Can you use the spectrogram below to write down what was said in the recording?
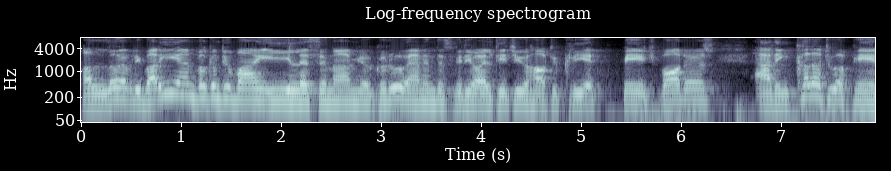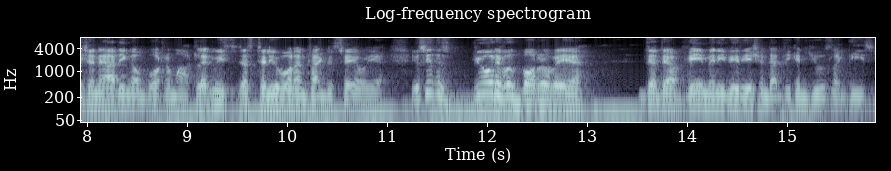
Hello everybody and welcome to my e-lesson. I'm your guru and in this video I'll teach you how to create page borders, adding color to a page and adding a watermark. Let me just tell you what I'm trying to say over here. You see this beautiful border over here? There, there are way many variations that we can use like these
